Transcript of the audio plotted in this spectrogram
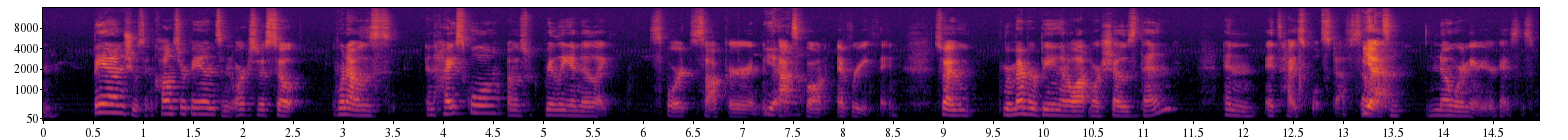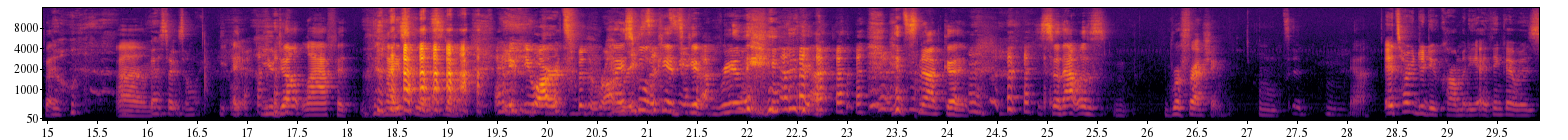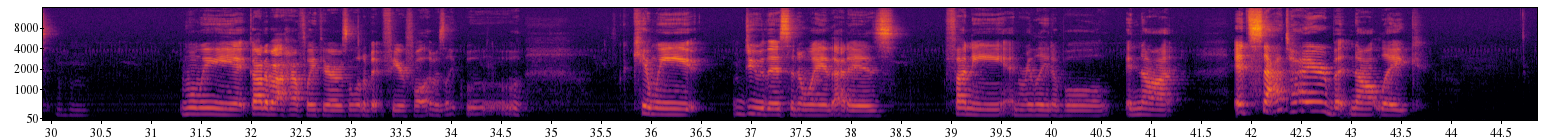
band. She was in concert bands and orchestras. So when I was in high school, I was really into like sports, soccer, and Yeah. basketball, and everything. So I remember being in a lot more shows then, and it's high school stuff. So Yeah. it's nowhere near your guys's, but. No. Um, Gotta start somewhere. you don't laugh at high school stuff. and if you are, it's for the wrong High school reasons, kids yeah. get really, yeah, it's not good. So that was refreshing. Mm. Yeah. It's hard to do comedy. I think I was. When we got about halfway through, I was a little bit fearful. I was like, can we do this in a way that is funny and relatable and not. It's satire, but not like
